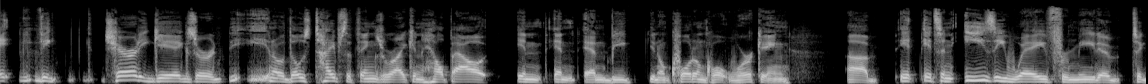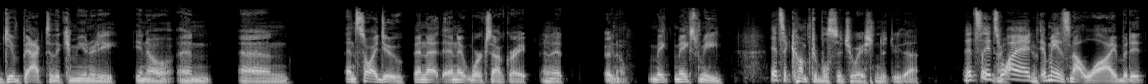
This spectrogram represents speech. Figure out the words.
it, the charity gigs or you know those types of things where I can help out in and and be you know quote unquote working uh, it, it's an easy way for me to to give back to the community, you know, and and and so I do, and that and it works out great, and it you know make makes me it's a comfortable situation to do that. It's it's why I, I mean it's not why, but it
